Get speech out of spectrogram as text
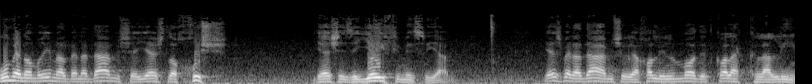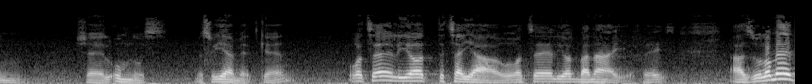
אומן אומרים על בן אדם שיש לו חוש, יש איזה יפי מסוים. יש בן אדם שהוא יכול ללמוד את כל הכללים של אומנוס מסוימת, כן? הוא רוצה להיות צייר, הוא רוצה להיות בנאי, אז הוא לומד,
